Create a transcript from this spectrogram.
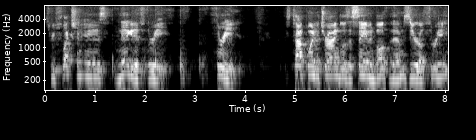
Its reflection is negative 3, 3. This top point of the triangle is the same in both of them, 0, 3.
